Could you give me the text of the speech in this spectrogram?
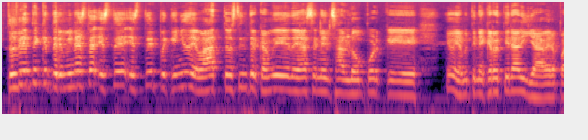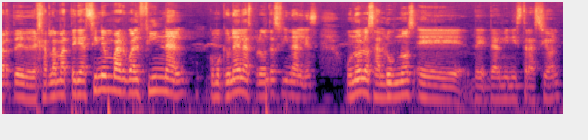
Entonces, fíjate que termina esta, este, este pequeño debate, este intercambio de ideas en el salón, porque yo ya me tenía que retirar y ya ver aparte de dejar la materia. Sin embargo, al final, como que una de las preguntas finales, uno de los alumnos eh, de, de administración,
